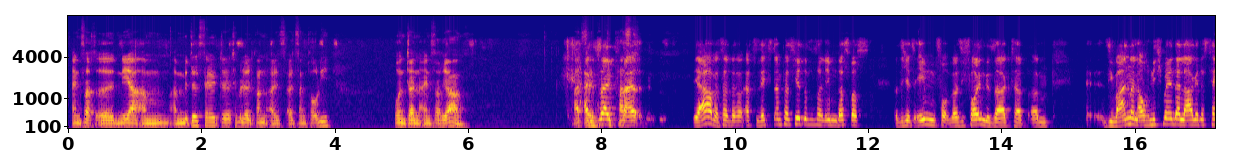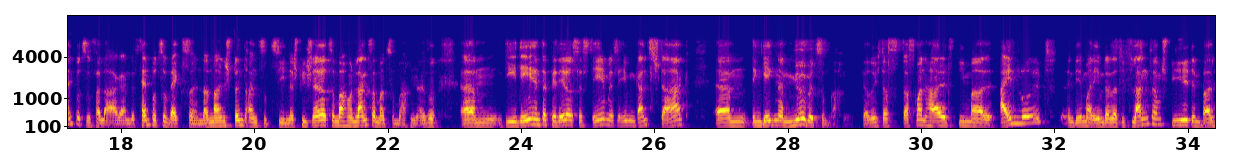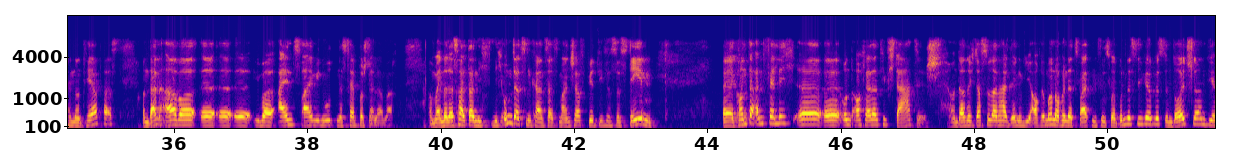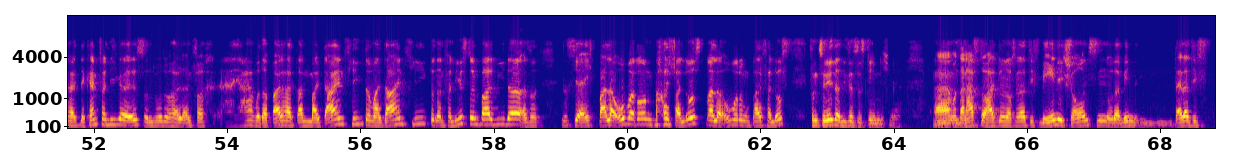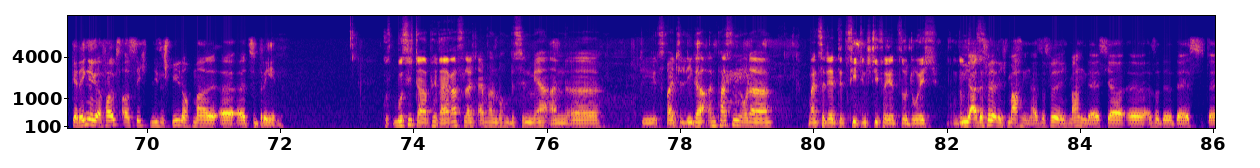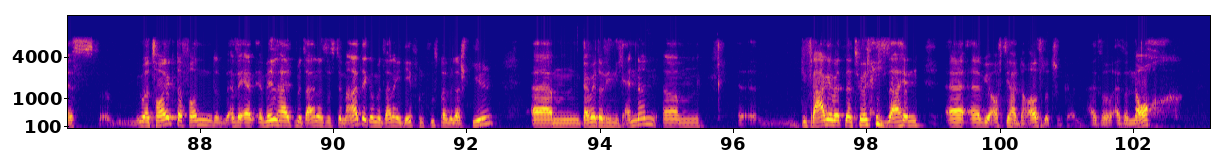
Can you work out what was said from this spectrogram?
Einfach äh, näher am, am Mittelfeld der Tabelle dran als, als St. Pauli. Und dann einfach, ja. Hat's also halt, halt ja, aber es hat bei 1860 dann passiert, das ist halt eben das, was, was ich jetzt eben, was ich vorhin gesagt habe. Ähm, sie waren dann auch nicht mehr in der Lage, das Tempo zu verlagern, das Tempo zu wechseln, dann mal einen Sprint anzuziehen, das Spiel schneller zu machen und langsamer zu machen. Also ähm, die Idee hinter Perelos System ist eben ganz stark, ähm, den Gegner mürbe zu machen. Dadurch, dass, dass man halt die mal einlullt, indem man eben relativ langsam spielt, den Ball hin und her passt und dann aber äh, äh, über ein, zwei Minuten das Tempo schneller macht. Und wenn du das halt dann nicht, nicht umsetzen kannst als Mannschaft, wird dieses System äh, konteranfällig äh, äh, und auch relativ statisch. Und dadurch, dass du dann halt irgendwie auch immer noch in der zweiten Fußball-Bundesliga bist, in Deutschland, die halt eine Kämpferliga ist und wo du halt einfach, äh, ja, wo der Ball halt dann mal dahin fliegt und mal dahin fliegt und dann verlierst du den Ball wieder. Also das ist ja echt Balleroberung, Ballverlust, Balleroberung, Ballverlust. Funktioniert dann dieses System nicht mehr. Ähm, und dann hast du halt nur noch relativ wenig Chancen oder wen relativ geringe Erfolgsaussichten, dieses Spiel nochmal äh, äh, zu drehen. Muss sich da Pereira vielleicht einfach noch ein bisschen mehr an äh, die zweite Liga anpassen oder meinst du, der, der zieht den Stiefel jetzt so durch? ja, das will er nicht machen. Also das will er nicht machen. Der ist ja, äh, also der, der ist, der ist überzeugt davon, also er, er will halt mit seiner Systematik und mit seiner Idee von Fußball will er spielen. Ähm, da wird er sich nicht ändern. Ähm, äh, die Frage wird natürlich sein, äh, äh, wie oft sie halt noch ausrutschen können. Also, also noch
